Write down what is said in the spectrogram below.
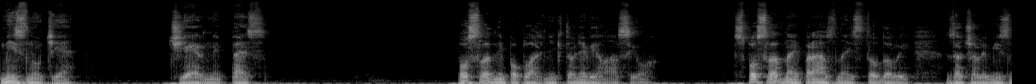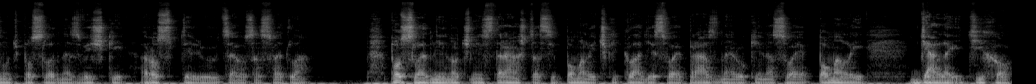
Miznutie. Čierny pes. Posledný poplach nikto nevyhlásil. Z poslednej prázdnej stodoly začali miznúť posledné zvyšky rozptýľujúceho sa svetla. Posledný nočný strážca si pomaličky kladie svoje prázdne ruky na svoje pomaly, ďalej ticho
